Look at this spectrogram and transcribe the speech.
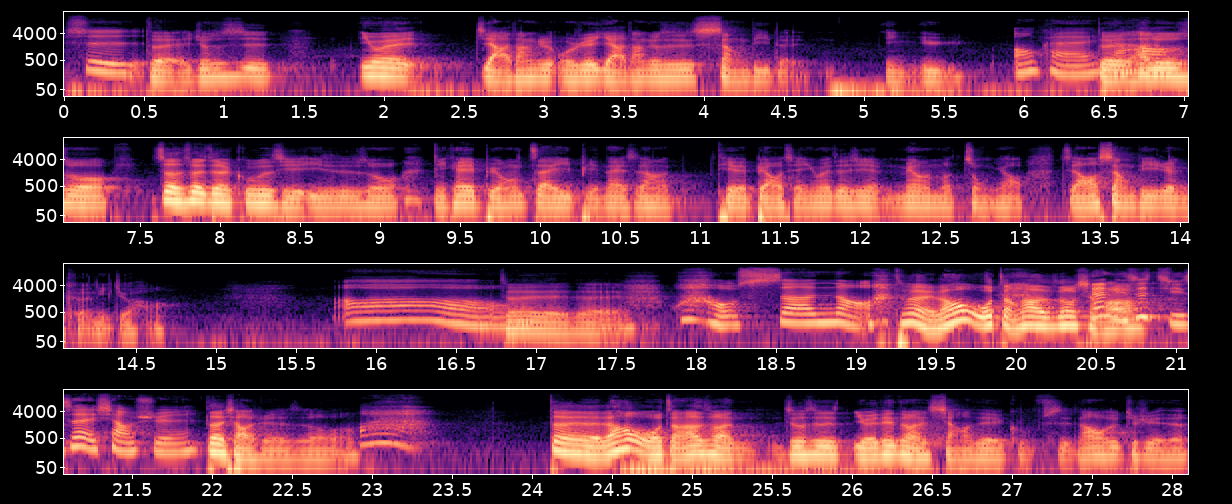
是对，就是因为亚当就，我觉得亚当就是上帝的隐喻。OK，对他就是说，这所以这个故事其实意思是说，你可以不用在意别人在你身上贴的标签，因为这些没有那么重要，只要上帝认可你就好。哦，对对对哇，好深哦！对。然后我长大之后想那，你是几岁？小学？对小学的时候，哇，对对。然后我长大突然就是有一天突然想到这些故事，然后我就觉得，哎、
